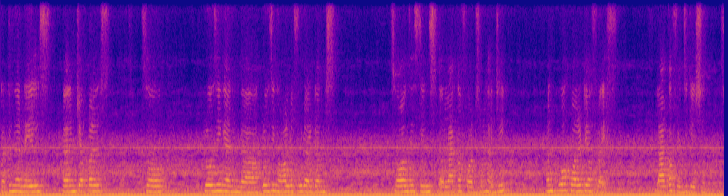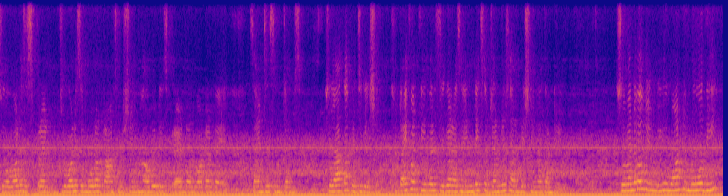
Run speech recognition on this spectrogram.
cutting your nails wearing chappals. So closing and uh, closing all the food items. So all these things the lack of personal hygiene and poor quality of life. Lack of education. So what is the spread so what is the mode of transmission? How it is spread and what are the signs and symptoms? So lack of education. So typhoid fever is regarded as an index of general sanitation in a country. So whenever we, you want to know the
